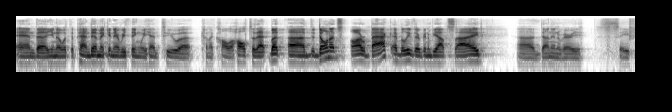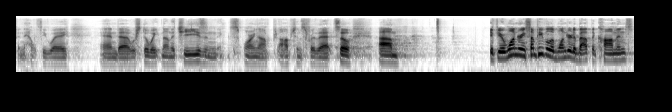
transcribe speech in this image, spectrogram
And, uh, you know, with the pandemic and everything, we had to uh, kind of call a halt to that. But uh, the donuts are back. I believe they're going to be outside, uh, done in a very safe and healthy way. And uh, we're still waiting on the cheese and exploring op- options for that. So, um, if you're wondering, some people have wondered about the commons.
